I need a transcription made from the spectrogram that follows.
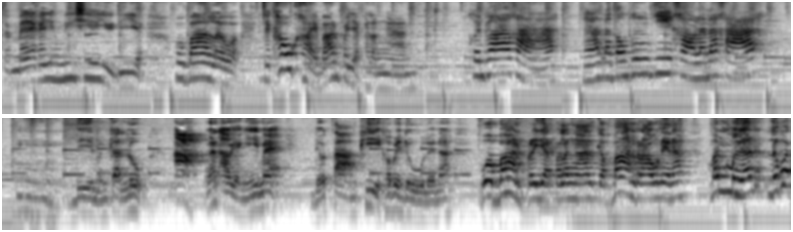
แต่แม่ก็ยังไม่เชื่ออยู่ดีอะว่าบ้านเราอะจะเข้าข่ายบ้านประหยัดพลังงาน คุณพ่อคะนะเราต้องพึ่งพี่เขาแล้วนะคะๆอืมดีเหมือนกันลูก อะ งั้นเอาอย่างนี้แม่ เดี๋ยวตามพี่เขาไปดูเลยนะ ว่าบ้านประหยัดพลังงานกับบ้านเราเนี่ยนะ มันเหมือนหรือว่า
